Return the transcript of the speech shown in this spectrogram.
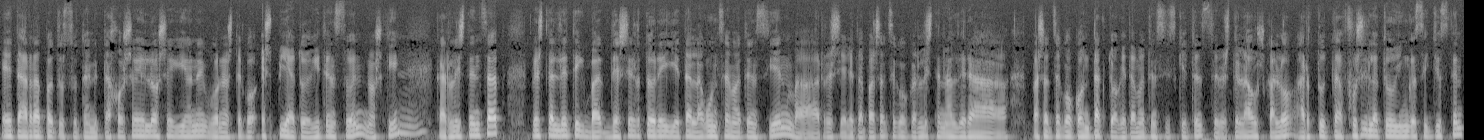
eta harrapatu zuten. Eta Jose Elosegi honek, bueno, esteko espiatu egiten zuen, noski, Mm. karlistentzat, beste aldetik, ba, desertorei eta laguntza ematen zien, ba, arresiak eta pasatzeko karlisten aldera pasatzeko kontaktuak eta ematen zizkieten, ze bestela auskalo, hartu eta fusilatu ingo zituzten,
